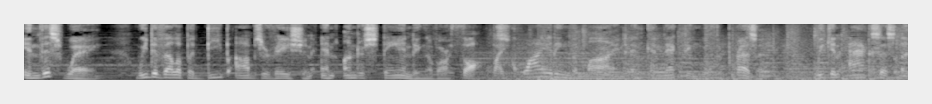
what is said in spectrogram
In this way, we develop a deep observation and understanding of our thoughts. By quieting the mind and connecting with the present, we can access a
